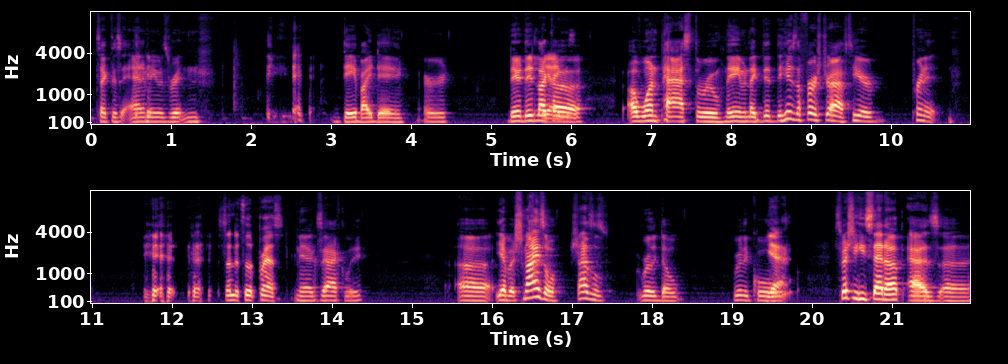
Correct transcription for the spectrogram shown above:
It's like this anime was written day by day, or they did like Yeah, a a one pass through. They even like did. Here's the first draft. Here, print it. Send it to the press. Yeah, exactly. Uh, yeah, but Schneizel, Schneizel's really dope, really cool. Yeah. especially he's set up as uh,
